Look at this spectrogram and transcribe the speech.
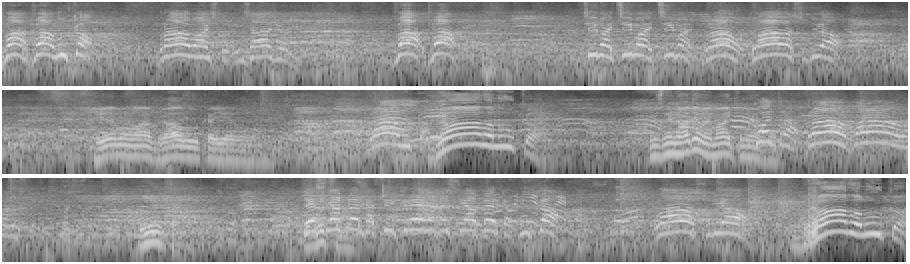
Dva, dva Luka! Bravo majstor, izađi od. Dva, dva! Cimaj, cimaj, cimaj! Bravo! Glava sudija! Jebo maj, bravo Luka, jebo. Bravo Luka! Bravo Luka. Iznenadio me majke moja. Kontra! Bravo, bravo majstor! Luka. Desni perkat, čim krene desni perkat Luka! Glava sudija! Bravo Luka.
